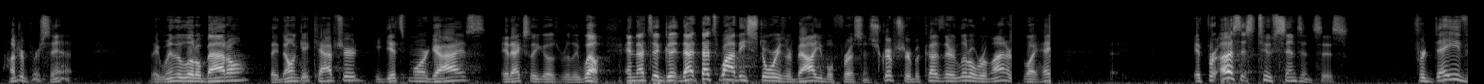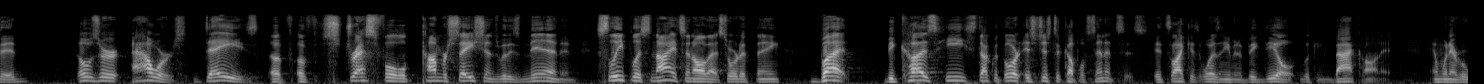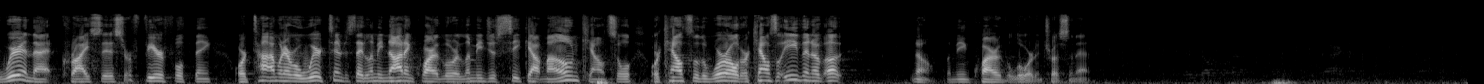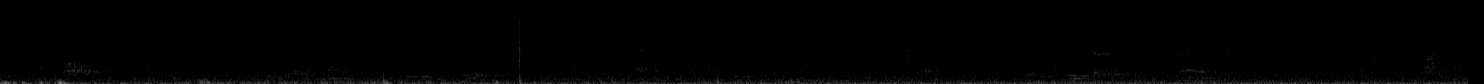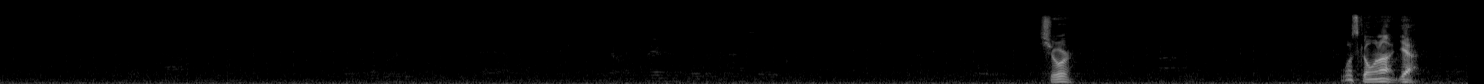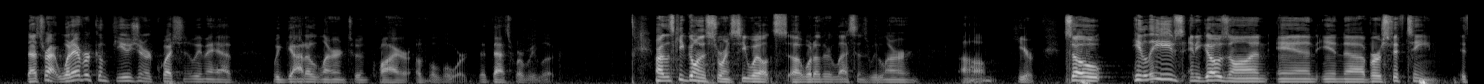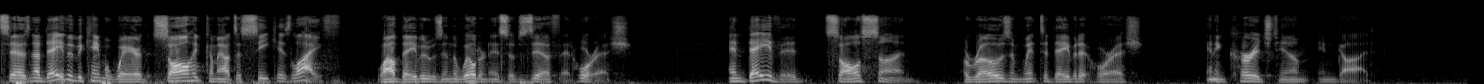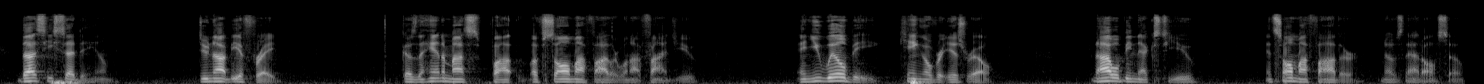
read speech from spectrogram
Hundred percent. They win the little battle. They don't get captured. He gets more guys. It actually goes really well, and that's a good. That, that's why these stories are valuable for us in Scripture because they're little reminders. Like, hey, if for us it's two sentences, for David those are hours, days of, of stressful conversations with his men and sleepless nights and all that sort of thing. But because he stuck with the Lord, it's just a couple sentences. It's like it wasn't even a big deal looking back on it. And whenever we're in that crisis or fearful thing or time, whenever we're tempted to say, let me not inquire Lord, let me just seek out my own counsel or counsel of the world or counsel even of other. No, let me inquire the Lord and trust in that. Sure. What's going on? Yeah. That's right. Whatever confusion or questions we may have, we got to learn to inquire of the Lord. That that's where we look. All right, let's keep going the story and see what else, uh, what other lessons we learn um, here. So he leaves and he goes on, and in uh, verse 15 it says, "Now David became aware that Saul had come out to seek his life, while David was in the wilderness of Ziph at Horesh. And David, Saul's son, arose and went to David at Horesh and encouraged him in God. Thus he said to him, Do not be afraid, because the hand of, my, of Saul my father will not find you, and you will be king over Israel. And I will be next to you, and Saul my father knows that also.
